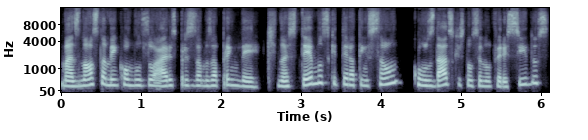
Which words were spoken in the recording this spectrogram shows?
Mas nós também, como usuários, precisamos aprender que nós temos que ter atenção com os dados que estão sendo oferecidos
